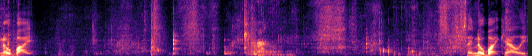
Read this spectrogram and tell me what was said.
no bite. Say no bite, Cally.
